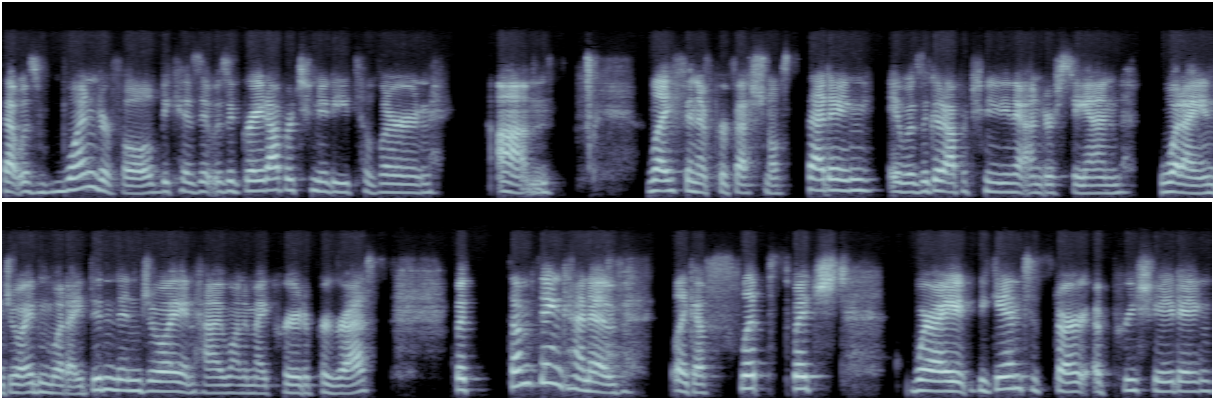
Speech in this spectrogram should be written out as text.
that was wonderful because it was a great opportunity to learn um, life in a professional setting. It was a good opportunity to understand what I enjoyed and what I didn't enjoy and how I wanted my career to progress. But something kind of like a flip switched where I began to start appreciating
